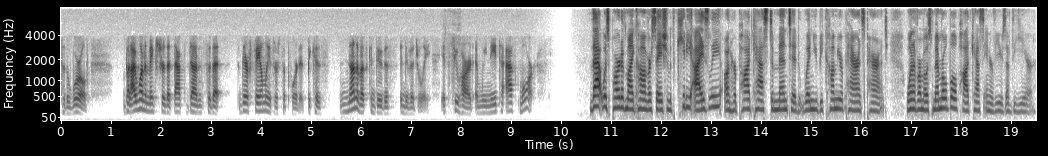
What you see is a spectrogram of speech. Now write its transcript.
to the world. But I want to make sure that that's done so that their families are supported because none of us can do this individually. It's too hard, and we need to ask more. That was part of my conversation with Kitty Eisele on her podcast Demented When You Become Your Parent's Parent, one of our most memorable podcast interviews of the year.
